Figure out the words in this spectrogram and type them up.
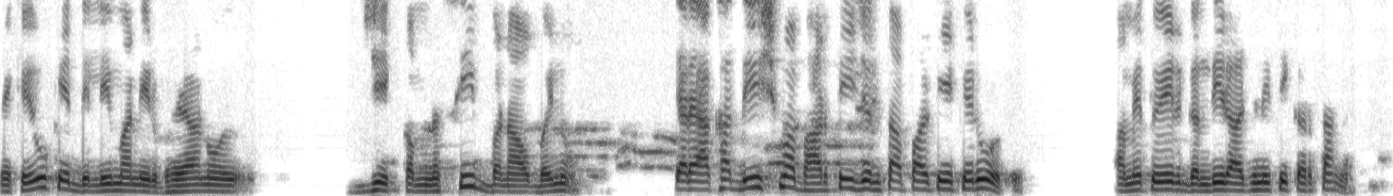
મેં કહ્યું કે દિલ્હીમાં નિર્ભયાનો જે કમનસીબ બનાવ બન્યો ત્યારે આખા દેશમાં ભારતીય જનતા પાર્ટીએ કર્યું હતું. અમે તો એ ગંદી રાજનીતિ કરતા નથી.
